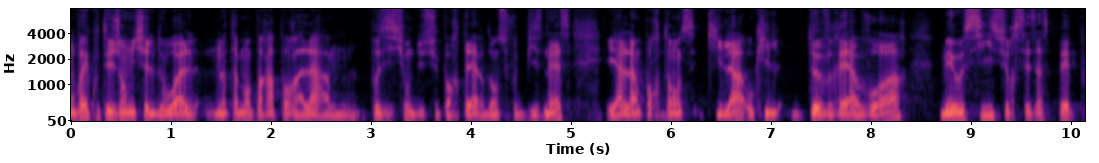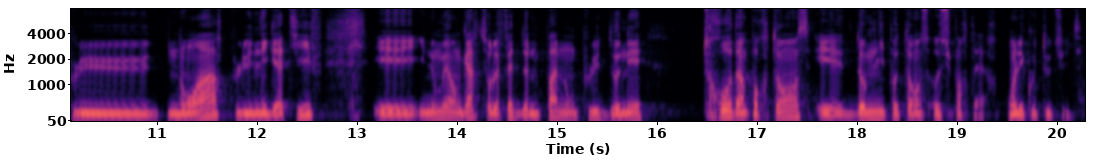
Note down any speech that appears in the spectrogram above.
On va écouter Jean-Michel Dewal, notamment par rapport à la hum, position du supporter dans ce foot business et à l'importance qu'il a ou qu'il devrait avoir, mais aussi sur ses aspects plus noirs, plus négatifs. Et il nous met en garde sur le fait de ne pas non plus donner trop d'importance et d'omnipotence aux supporters. On l'écoute tout de suite.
